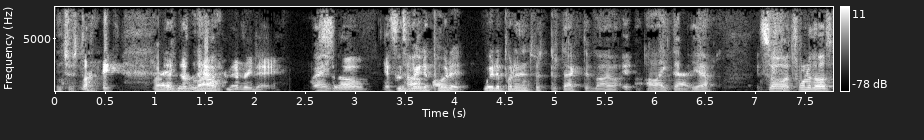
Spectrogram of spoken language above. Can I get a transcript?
Interesting. Like Right. that doesn't No, happen every day. right. So it's a way to put it. Way to put it into perspective. I, I like that. Yeah. So it's one of those.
